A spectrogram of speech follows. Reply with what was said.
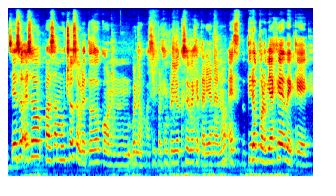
Sí, eso, eso pasa mucho, sobre todo con, bueno, así por ejemplo yo que soy vegetariana, ¿no? Es tiro por viaje de que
